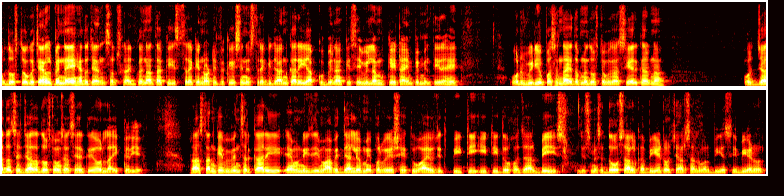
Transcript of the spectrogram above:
और दोस्तों, अगर चैनल पे नए हैं तो चैनल सब्सक्राइब करना ताकि इस तरह के नोटिफिकेशन इस तरह की जानकारी आपको बिना किसी विलम्ब के टाइम पे मिलती रहे। और वीडियो पसंद आए तो अपने दोस्तों के साथ शेयर करना और ज़्यादा से ज़्यादा दोस्तों के साथ शेयर करिए और लाइक करिए। राजस्थान के विभिन्न सरकारी एवं निजी महाविद्यालयों में प्रवेश हेतु आयोजित पी टी ई टी दो हज़ार बीस, जिसमें से दो साल का बी एड और चार साल वाला B S C B Ed और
